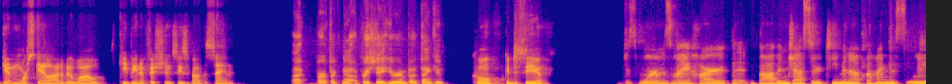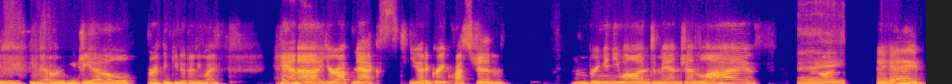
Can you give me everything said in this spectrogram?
get more scale out of it while keeping efficiencies about the same. All right, perfect. Now, appreciate your input. Thank you. Cool. Good to see you. just warms my heart that Bob and Jess are teaming up behind the scenes. We met on DGL, or I think you did anyway. Hannah, you're up next. You had a great question. I'm bringing you on Demand Gen Live. Hey. Hey, hey.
